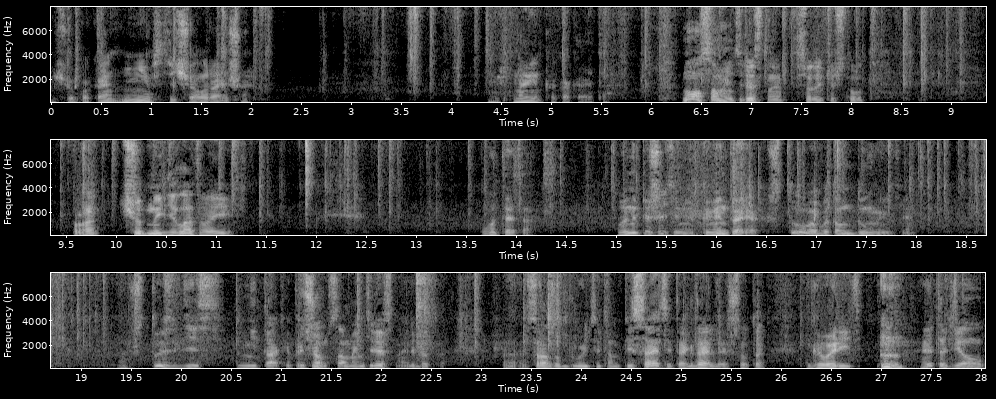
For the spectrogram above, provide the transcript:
Еще пока не встречал раньше. Новинка какая-то. Ну, а самое интересное все-таки, что вот про чудные дела твои. Вот это. Вы напишите мне в комментариях, что вы об этом думаете. А что здесь не так? И причем самое интересное, ребята, сразу будете там писать и так далее, что-то говорить. Это делал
